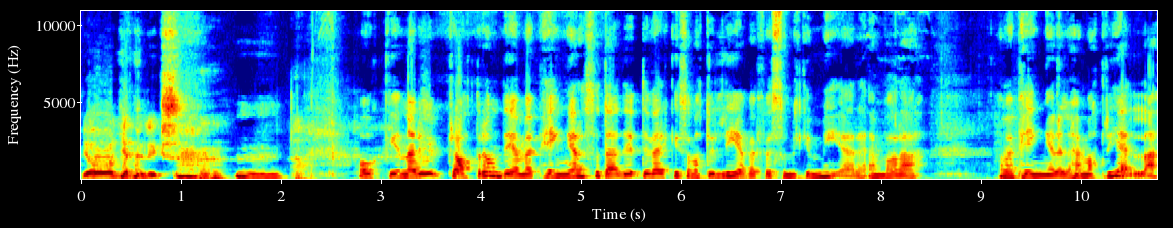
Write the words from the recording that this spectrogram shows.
Ja, jättelyx! mm. Och när du pratar om det med pengar och sådär, det, det verkar som att du lever för så mycket mer än bara ja, med pengar eller det här materiella.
